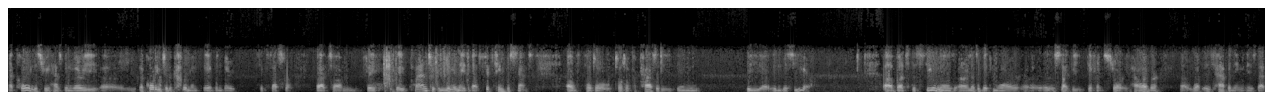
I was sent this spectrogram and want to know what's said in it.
Now, coal industry has been very, uh, according to the government, they have been very successful. But um, they they plan to eliminate about 15 percent of total total capacity in the uh, in this year. Uh, but the steel mills are a little bit more, uh, slightly different story. However, uh, what is happening is that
